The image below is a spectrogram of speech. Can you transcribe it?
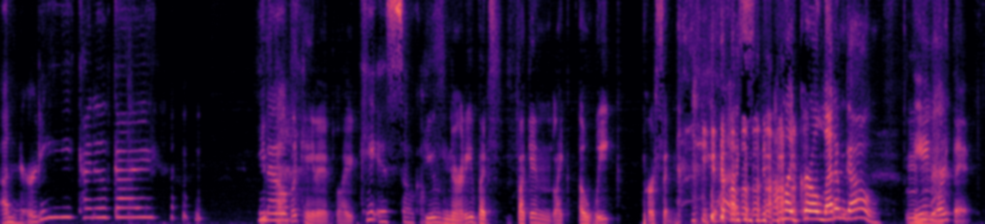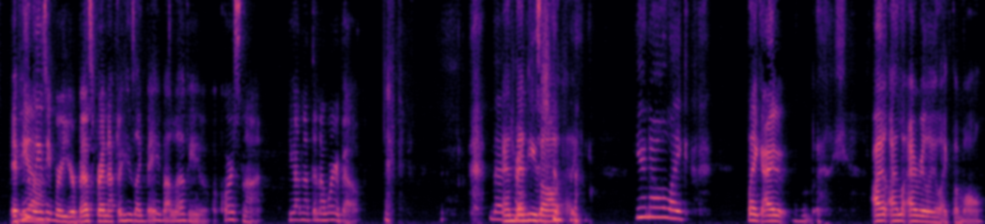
a nerdy kind of guy. you He's know, complicated. Like he is so he's nerdy, but fucking like a weak person. Yes. I'm like, girl, let him go. He ain't Mhm. worth it. If he Yeah. leaves you for your best friend after he's like, babe, I love you. Of course not. You got nothing to worry about. That and then he's all transition. you know like like i i i, I really like them all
